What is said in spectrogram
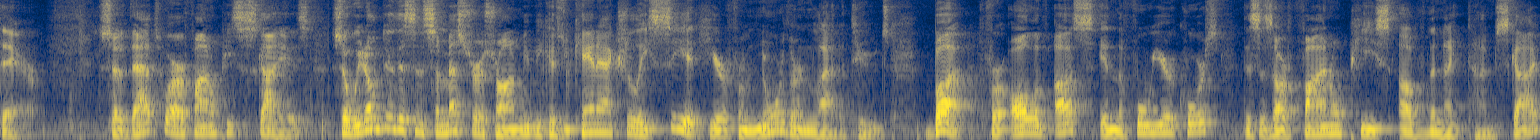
there. So that's where our final piece of sky is. So we don't do this in semester astronomy because you can't actually see it here from northern latitudes. But for all of us in the full year course, this is our final piece of the nighttime sky.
